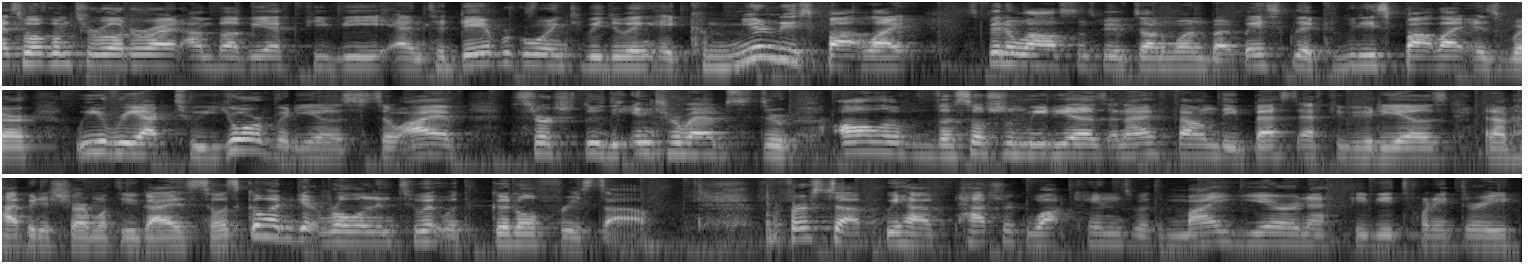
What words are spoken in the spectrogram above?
guys, welcome to Rotor Riot. I'm Bubby FPV, and today we're going to be doing a community spotlight. It's been a while since we've done one, but basically a community spotlight is where we react to your videos. So I have searched through the interwebs, through all of the social medias, and I found the best FPV videos, and I'm happy to share them with you guys. So let's go ahead and get rolling into it with good old freestyle. First up, we have Patrick Watkins with My Year in FPV 23.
